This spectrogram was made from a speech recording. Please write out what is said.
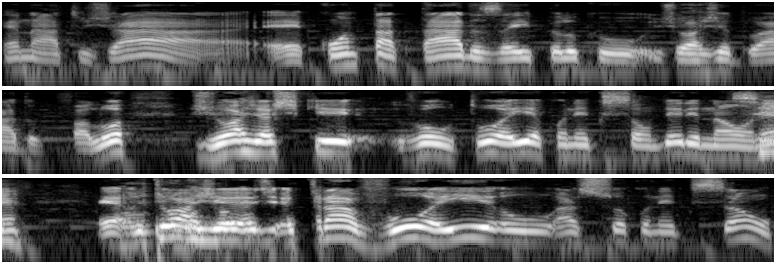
Renato, já é, contatadas aí pelo que o Jorge Eduardo falou. Jorge, acho que voltou aí a conexão dele, não, Sim. né? É, voltou, Jorge, voltou. travou aí a sua conexão.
